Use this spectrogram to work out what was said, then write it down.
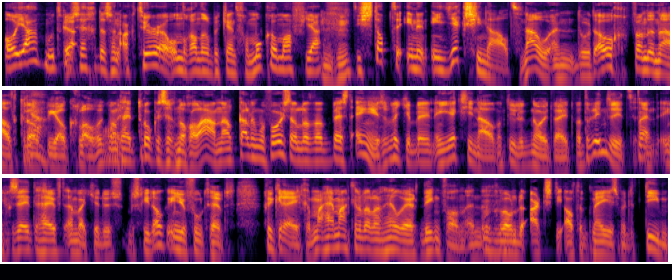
Oya, moeten we Ja. zeggen. Dat is een acteur, eh, onder andere bekend van Mokko Mafia. Mhm. Die stapte in een injectienaald. Nou, en door het oog van de naald kroop Ja. hij ook, geloof ik. Want hij trok er zich nogal aan. Nou, kan ik me voorstellen dat dat best eng is. Omdat je bij een injectienaald natuurlijk nooit weet wat erin zit. Nee. En in gezeten heeft. En wat je dus misschien ook in je voet hebt gekregen. Maar hij maakte er wel een heel erg ding van. En Mhm. gewoon de arts die altijd mee is met het team.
